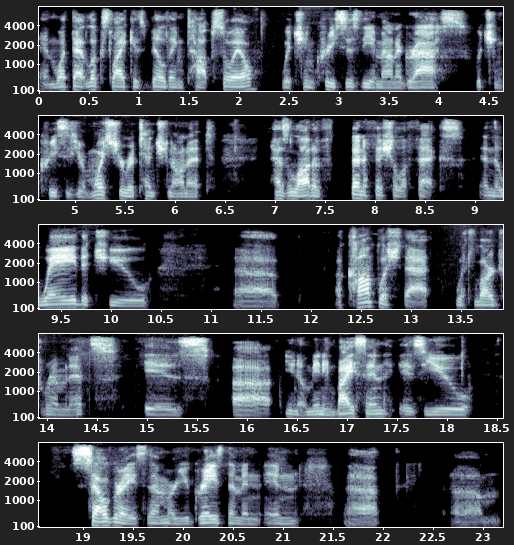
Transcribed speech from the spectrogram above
And what that looks like is building topsoil, which increases the amount of grass, which increases your moisture retention on it, has a lot of beneficial effects. And the way that you uh, accomplish that with large ruminants is, uh, you know, meaning bison, is you cell graze them or you graze them in in uh, um,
